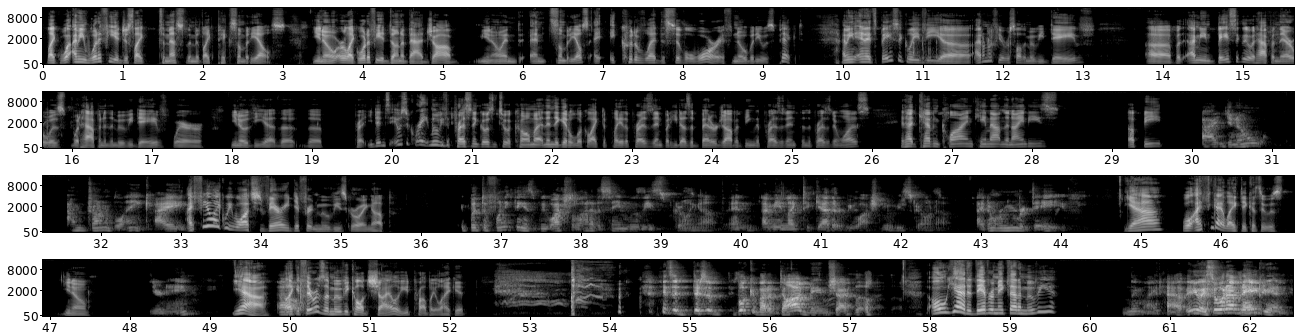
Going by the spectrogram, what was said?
Like, what? I mean, what if he had just like to mess with him, had like pick somebody else, you know? Or like, what if he had done a bad job, you know, and and somebody else? It, it could have led to civil war if nobody was picked. I mean, and it's basically the uh, I don't know if you ever saw the movie Dave. Uh, but I mean, basically, what happened there was what happened in the movie Dave, where you know the uh, the the pre- you didn't. see- It was a great movie. The president goes into a coma, and then they get a lookalike to play the president, but he does a better job at being the president than the president was. It had Kevin Kline came out in the '90s, upbeat. I, you know, I'm drawing a blank. I, I feel like we watched very different movies growing up. but the funny thing is, we watched a lot of the same movies growing up, and I mean, like together, we watched movies growing up. I don't remember Dave. Yeah. Well, I think I liked it because it was, you know, Your name? Yeah. Like Oh. if there was a movie called Shiloh, you'd probably like it. It's a there's a book about a dog named Shiloh. Oh yeah, did they ever make that a movie? They might have. Anyway, so what happened Well- to Hadrian?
